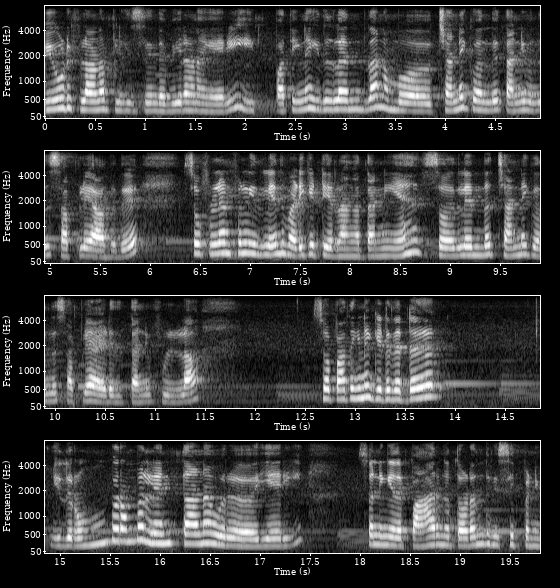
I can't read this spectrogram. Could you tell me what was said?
பியூட்டிஃபுல்லான பிளேஸ் இந்த வீராணா ஏரி பார்த்தீங்கன்னா இதுலேருந்து தான் நம்ம சென்னைக்கு வந்து தண்ணி வந்து சப்ளை ஆகுது. ஸோ ஃபுல் அண்ட் ஃபுல் இதுலேருந்து வடிகட்டிடுறாங்க தண்ணியை. ஸோ இதுலேருந்து தான் சென்னைக்கு வந்து சப்ளை ஆகிடுது தண்ணி ஃபுல்லாக ஸோ பார்த்தீங்கன்னா கிட்டத்தட்ட இது ரொம்ப ரொம்ப லென்த்தான ஒரு ஏரி. ஸோ நீங்கள் இதை பாருங்கள் தொடர்ந்து விசிட் பண்ணி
